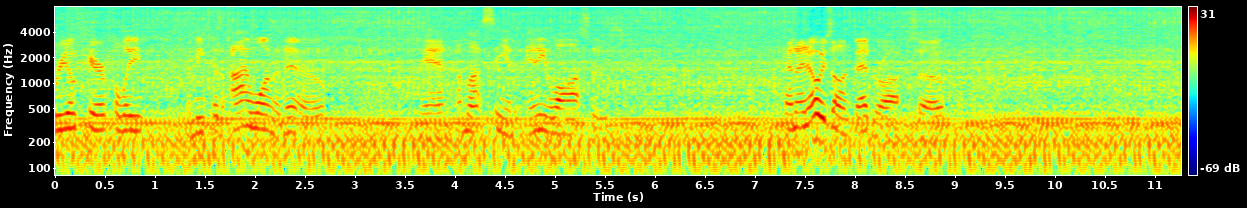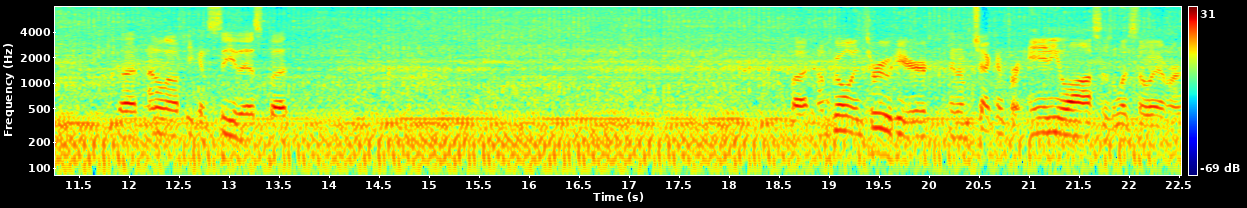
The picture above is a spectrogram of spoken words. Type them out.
real carefully. I mean, because I want to know and I'm not seeing any losses. And I know he's on bedrock, so. But I don't know if you can see this, but. But I'm going through here and I'm checking for any losses whatsoever.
